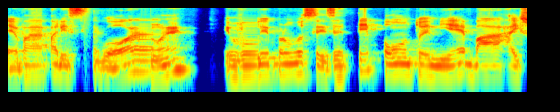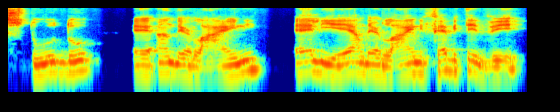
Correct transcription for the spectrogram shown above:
é, vai aparecer agora, não é? Eu vou ler para vocês, é t.me barra estudo é, underline LE underline FebTV,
